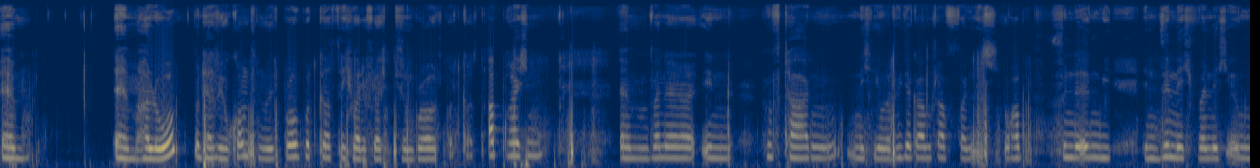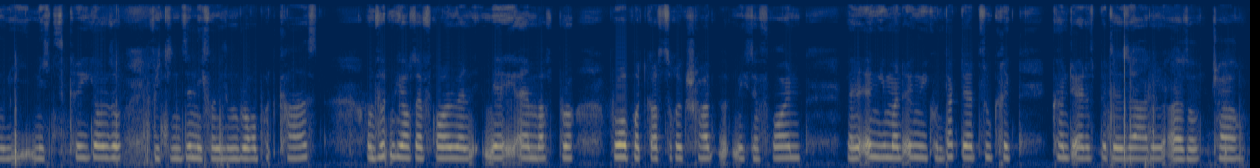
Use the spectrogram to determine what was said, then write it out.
Ähm, ähm, hallo und herzlich willkommen zum neuen Brawl Podcast. Ich werde vielleicht diesen Brawl Podcast abbrechen. Ähm, wenn er in fünf Tagen nicht die 100 Wiedergaben schafft, weil ich überhaupt finde irgendwie den Sinn nicht, wenn ich irgendwie nichts kriege und so, wie den Sinn nicht von diesem Brawl Podcast. Und würde mich auch sehr freuen, wenn mir ähm, was Brawl, Brawl Podcast zurückschreibt, würde mich sehr freuen, wenn irgendjemand irgendwie Kontakte dazu kriegt könnt ihr das bitte sagen? Also, ciao.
